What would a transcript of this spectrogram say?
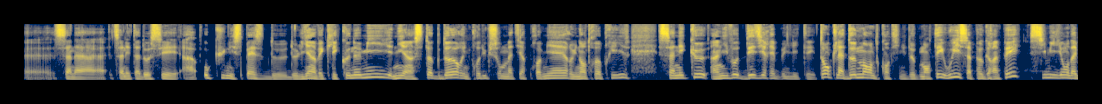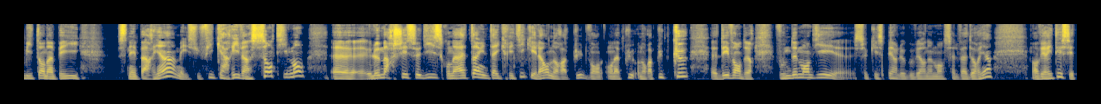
euh, ça n'est adossé à aucune espèce de, de lien avec l'économie, ni à un stock d'or, une production de matières premières, une entreprise. Ça n'est que un niveau de désirabilité. Tant que la demande continue d'augmenter, oui, ça peut grimper. 6 millions d'habitants d'un pays, ce n'est pas rien, mais il suffit qu'arrive un sentiment, euh, le marché se dise qu'on a atteint une taille critique, et là on n'aura plus de on a plus, on n'aura plus que des vendeurs. Vous me demandiez ce qu'espère le gouvernement salvadorien. En vérité, c'est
